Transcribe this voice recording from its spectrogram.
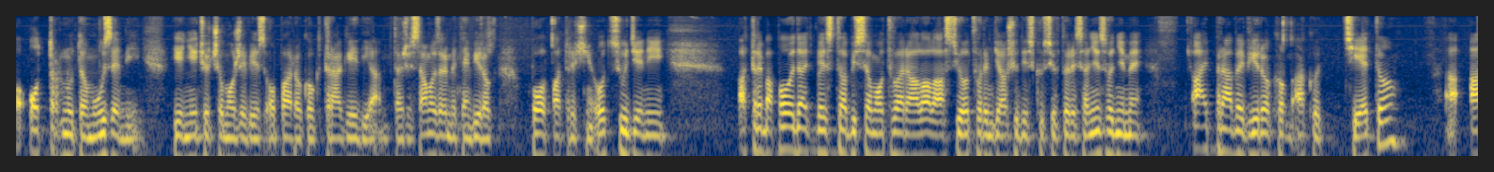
o odtrhnutom území je niečo, čo môže viesť o pár rokov k tragédiám. Takže samozrejme ten výrok bol patrične odsúdený. A treba povedať, bez toho, aby som otváral, ale asi otvorím ďalšiu diskusiu, v ktorej sa nezhodneme, aj práve výrokom ako tieto, a, a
